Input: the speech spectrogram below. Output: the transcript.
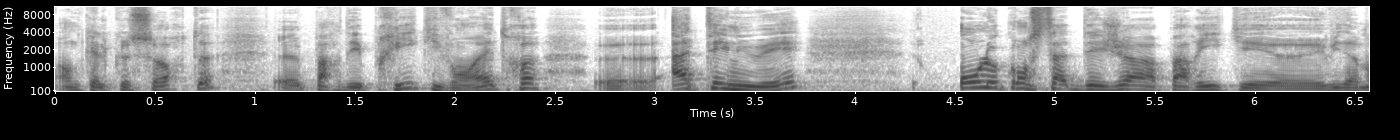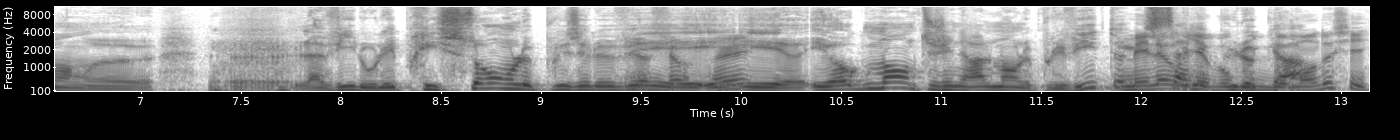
en quelque sorte, euh, par des prix qui vont être euh, atténués. On le constate déjà à Paris, qui est évidemment la ville où les prix sont le plus élevés et, augmentent généralement le plus vite. Mais là où il y a beaucoup de demandes aussi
